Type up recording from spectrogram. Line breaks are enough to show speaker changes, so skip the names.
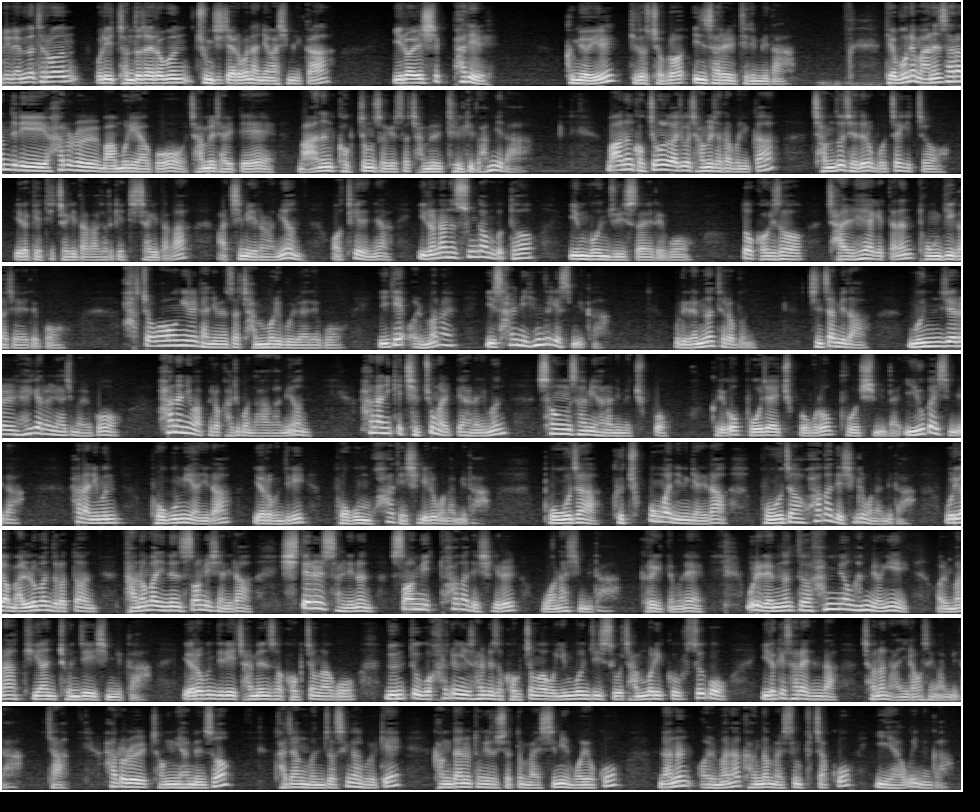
우리 랩런트 여러분, 우리 전도자 여러분, 중직자 여러분 안녕하십니까? 1월 18일 금요일 기도수첩으로 인사를 드립니다. 대부분의 많은 사람들이 하루를 마무리하고 잠을 잘 때 많은 걱정 속에서 잠을 들기도 합니다. 많은 걱정을 가지고 잠을 자다 보니까 잠도 제대로 못 자겠죠. 이렇게 뒤척이다가 저렇게 뒤척이다가 아침에 일어나면 어떻게 되냐? 일어나는 순간부터 인본주의 써야 되고 또 거기서 잘 해야겠다는 동기 가 져야 되고 하루 종일 다니면서 잔머리 굴려야 되고 이게 얼마나 이 삶이 힘들겠습니까? 우리 랩런트 여러분, 진짜입니다. 문제를 해결하려 하지 말고 하나님 앞으로 가지고 나아가면 하나님께 집중할 때 하나님은 성삼위 하나님의 축복 그리고 보호자의 축복으로 부어주십니다. 이유가 있습니다. 하나님은 복음이 아니라 여러분들이 복음화 되시기를 원합니다. 보호자 그 축복만 있는 게 아니라 보호자화가 되시길 원합니다. 우리가 말로만 들었던 단어만 있는 서밋이 아니라 시대를 살리는 서밋화가 되시기를 원하십니다. 그렇기 때문에 우리 랩런트 한 명한 한 명이 얼마나 귀한 존재이십니까? 여러분들이 자면서 걱정하고 눈 뜨고 하루 종일 살면서 걱정하고 인본주의 쓰고 잔머리 쓰고 이렇게 살아야 된다. 저는 아니라고 생각합니다. 자, 하루를 정리하면서 가장 먼저 생각해 볼 게 강단을 통해서 주셨던 말씀이 뭐였고 나는 얼마나 강단 말씀 붙잡고 이해하고 있는가?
